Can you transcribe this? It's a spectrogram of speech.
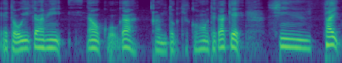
えっ、と、荻上直子が監督脚本を手掛け、震災、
